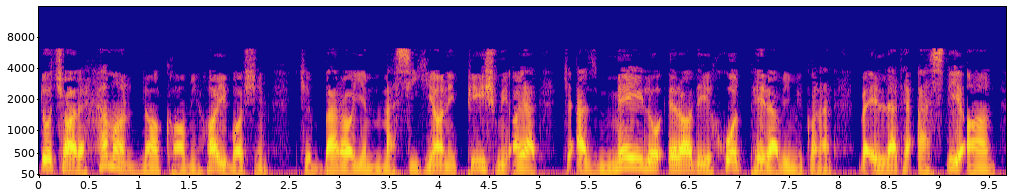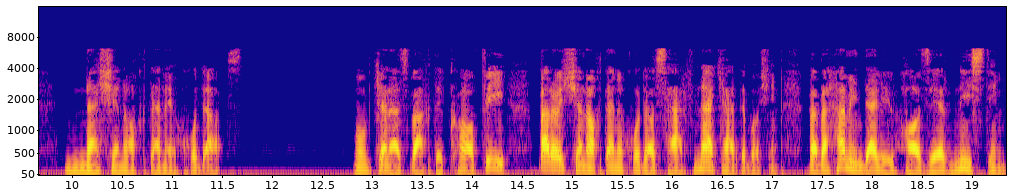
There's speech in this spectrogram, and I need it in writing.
دوچار همان ناکامی هایی باشیم که برای مسیحیانی پیش می آید که از میل و اراده خود پیروی می کنند و علت اصلی آن نشناختن خداست. ممکن است وقت کافی برای شناختن خدا صرف نکرده باشیم و به همین دلیل حاضر نیستیم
